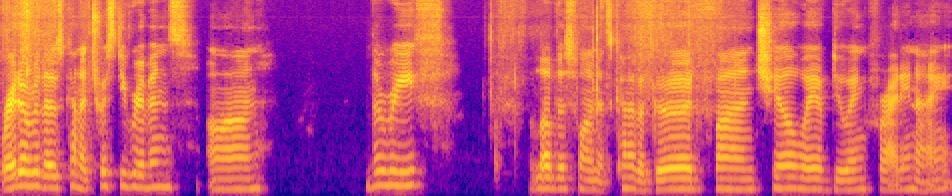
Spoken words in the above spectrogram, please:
right over those kind of twisty ribbons on the wreath. I love this one. It's kind of a good, fun, chill way of doing Friday night.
